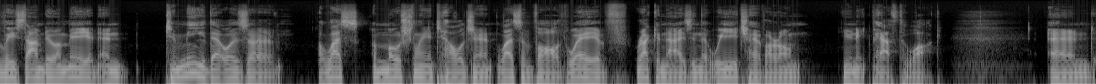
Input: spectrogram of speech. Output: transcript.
least I'm doing me. And, and to me, that was a, a less emotionally intelligent, less evolved way of recognizing that we each have our own unique path to walk. And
